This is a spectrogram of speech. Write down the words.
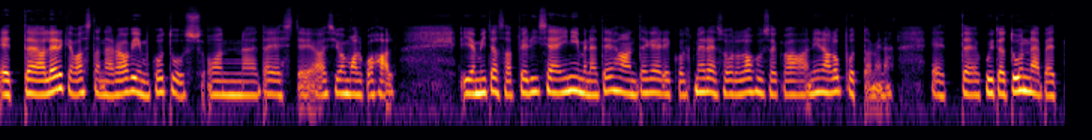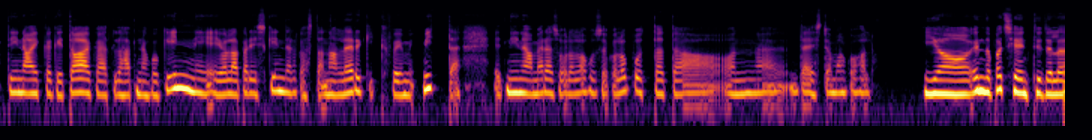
et eh, allergiavastane ravim kodus on täiesti asi omal kohal. ja mida saab veel ise inimene teha, on tegelikult meresoola lahusega nina loputamine. et kui ta tunneb, et nina ikkagi aeg-ajalt läheb nagu kinni, seni ei ole päris kindel, kas ta on allergik või mitte, et nina meresoola lahusega loputada on äh, täiesti omal kohal ja enda patsientidele,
